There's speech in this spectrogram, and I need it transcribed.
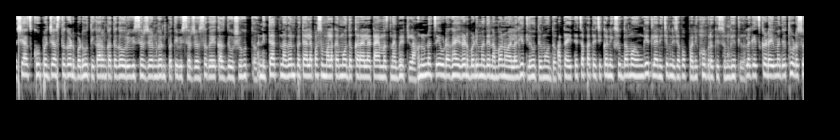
तशी आज खूपच जास्त गडबड होती कारण का तर गौरी विसर्जन गणपती विसर्जन सगळं एकाच दिवशी होतं. आणि त्यात ना गणपती आल्यापासून मला काही मोदक करायला टाइमच नाही भेटला. म्हणूनच एवढ्या घाई गडबडीमध्ये ना बनवायला घेतले होते मोदक. आता इथे चपात्याची कणिक सुद्धा मळून घेतली आणि चिमणीच्या पप्पानी खोबरं किसून घेतलं. लगेच कढईमध्ये थोडस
